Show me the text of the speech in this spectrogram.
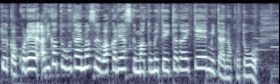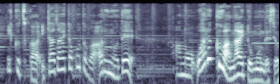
というかこれありがとうございます分かりやすくまとめていただいてみたいなことをいくつかいただいたことがあるのであの悪くはないと思うんですよ。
